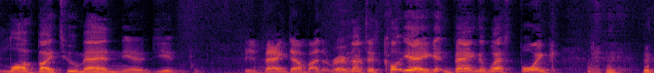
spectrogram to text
loved by two men. You, you Being banged down by the river. not just cold, yeah, you're getting banged in West Boink.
